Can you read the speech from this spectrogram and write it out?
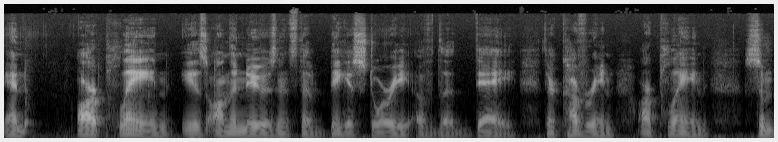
and our plane is on the news and it's the biggest story of the day. They're covering our plane. Some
